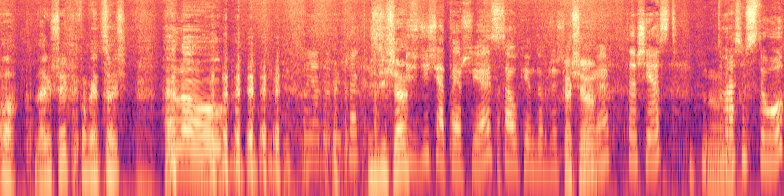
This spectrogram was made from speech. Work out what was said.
O, Dariuszek, powiedz coś Hello! To ja Dariuszek. z dzisiaj. Z dzisiaj też jest, całkiem dobrze się Kasia? czuje. Też jest. No. Tym razem z tyłu.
